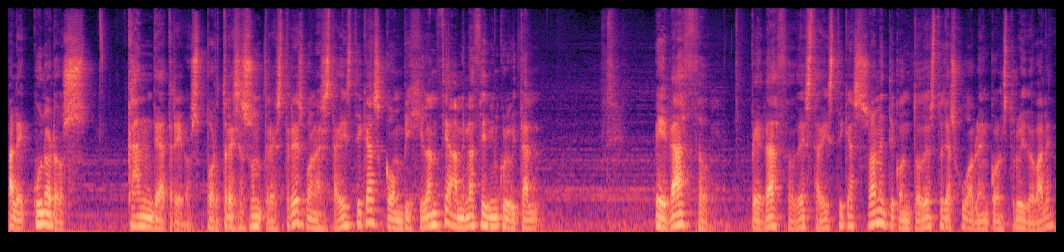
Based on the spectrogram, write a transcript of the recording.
Vale, Kunoros. Can de Atreos. Por 3 es un 3-3, buenas estadísticas, con vigilancia, amenaza y vínculo vital. Pedazo, pedazo de estadísticas. Solamente con todo esto ya es jugable en construido, ¿vale?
